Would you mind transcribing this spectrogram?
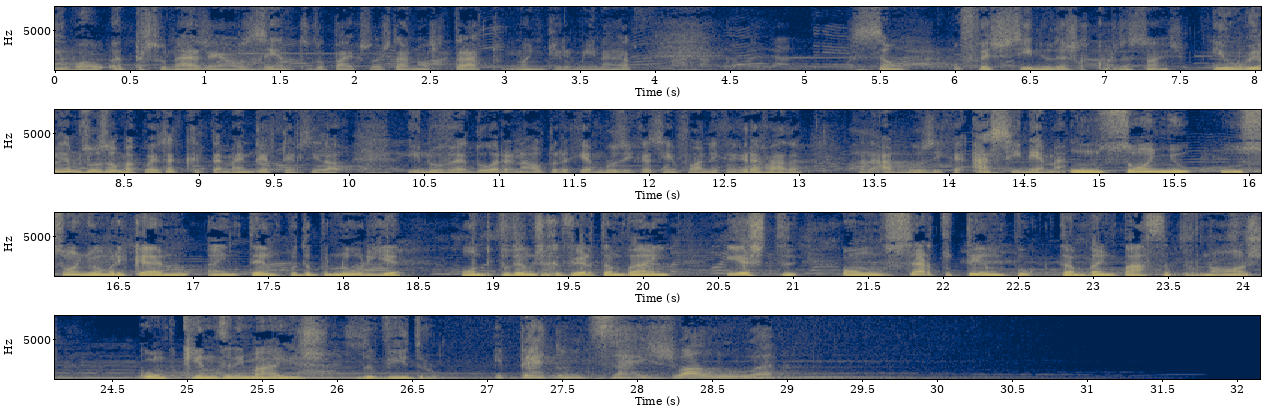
e o, a personagem ausente do pai que só está num retrato muito iluminado são o fascínio das recordações. E o Williams usa uma coisa que também deve ter sido inovadora na altura, que é a música sinfónica gravada. Há música, há cinema. Um sonho, o sonho americano em tempo de penúria, onde podemos rever também este ou um certo tempo que também passa por nós, com pequenos animais de vidro. E pede um desejo à lua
